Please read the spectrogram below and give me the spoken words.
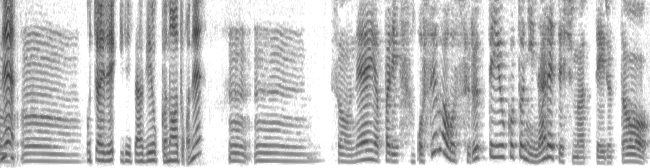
ね。うん、お茶入れ入れてあげようかなとかね。うん、うん、そうね、やっぱりお世話をするっていうことに慣れてしまっていると、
